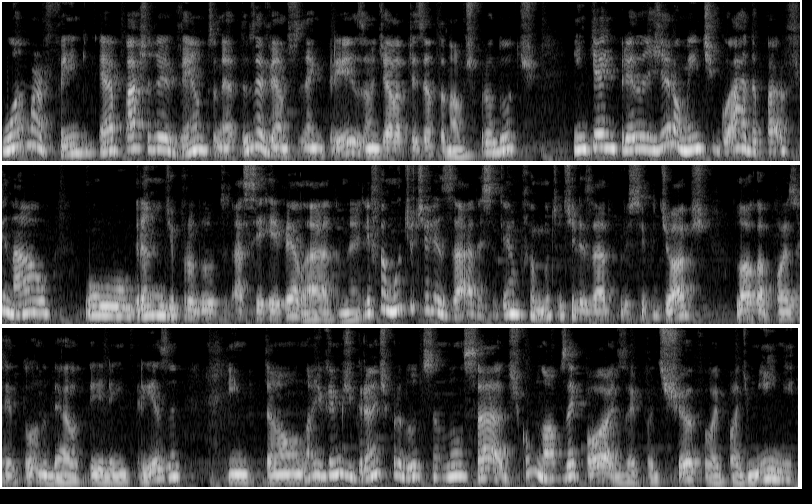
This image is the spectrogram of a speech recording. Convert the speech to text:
One More Thing é a parte do evento, né, dos eventos da empresa, onde ela apresenta novos produtos, em que a empresa geralmente guarda para o final o grande produto a ser revelado. Né? Ele foi muito utilizado, esse termo foi muito utilizado por Steve Jobs logo após o retorno dela, dele à empresa. Então, nós vimos grandes produtos sendo lançados, como novos iPods, iPod Shuffle, iPod Mini,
